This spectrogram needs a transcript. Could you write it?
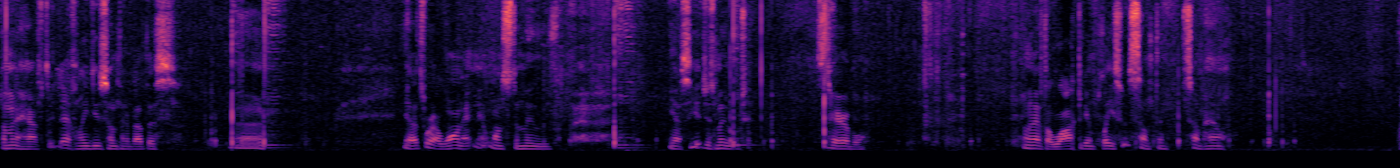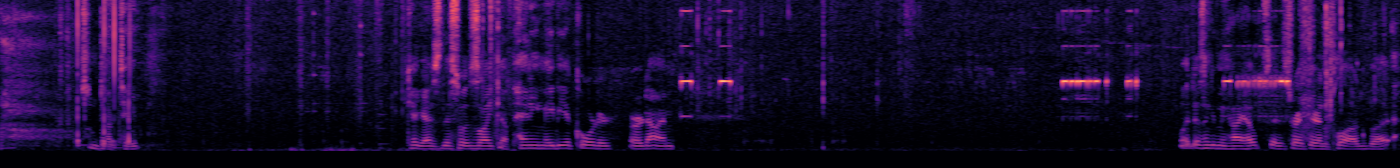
I'm gonna have to definitely do something about this. Uh, yeah, that's where I want it, and it wants to move. Yeah, see, it just moved. Terrible. I'm gonna have to lock it in place with something somehow. Some duct tape. Okay, guys, this was like a penny, maybe a quarter or a dime. Well, it doesn't give me high hopes that it's right there in the plug, but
